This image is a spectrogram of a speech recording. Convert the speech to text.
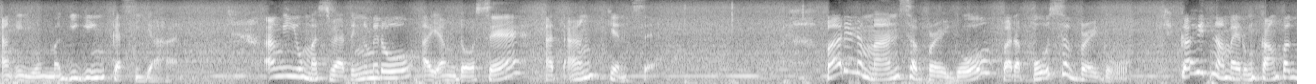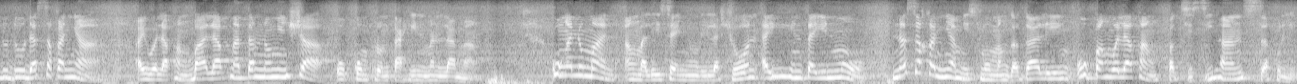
ang iyong magiging kasiyahan. Ang iyong maswerteng numero ay ang 12 at ang 15. Para naman sa Virgo, para po sa Virgo, kahit na mayroon kang pagdududa sa kanya, ay wala kang balak na tanungin siya o kumprontahin man lamang. Kung ano man ang mali sa inyong relasyon ay hihintayin mo na sa kanya mismo manggagaling upang wala kang pagsisihan sa huli.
